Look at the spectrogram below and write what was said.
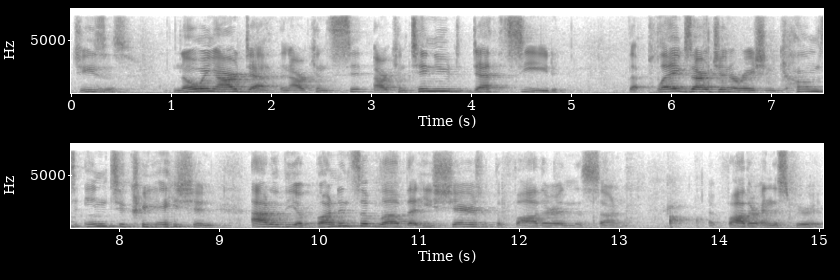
Jesus, knowing our death and our, con- our continued death seed that plagues our generation, comes into creation out of the abundance of love that he shares with the Father and the Son, Father and the Spirit.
